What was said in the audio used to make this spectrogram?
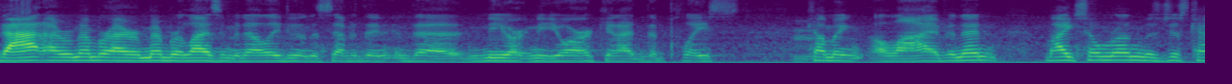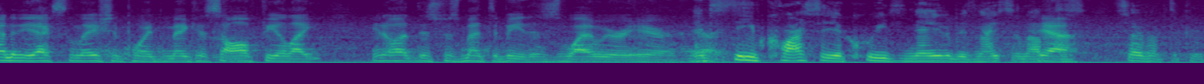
that I remember. I remember Liza Minnelli doing the seventh in the New York, New York, and I, the place coming alive. And then Mike's home run was just kind of the exclamation point to make us all feel like, you know what, this was meant to be. This is why we were here. And Yeah. Steve Karsay, a Queens native, is nice enough Yeah. to serve up the pitch.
